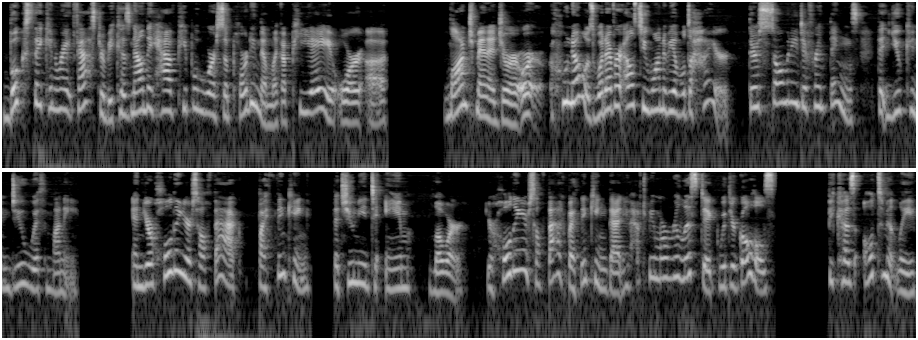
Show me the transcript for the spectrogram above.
books they can write faster because now they have people who are supporting them, like a PA or a launch manager or who knows, whatever else you want to be able to hire. There's so many different things that you can do with money. And you're holding yourself back by thinking that you need to aim lower you're holding yourself back by thinking that you have to be more realistic with your goals. Because ultimately,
